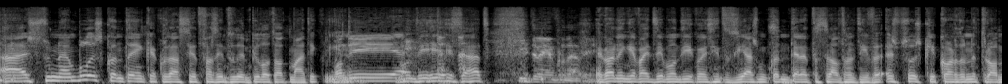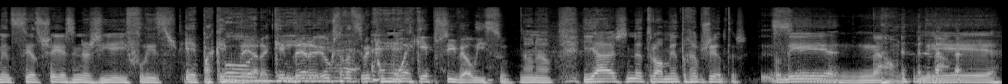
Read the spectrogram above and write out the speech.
Há as sonâmbulas, quando têm que acordar cedo, fazem tudo em piloto automático. Bom E- dia. Bom dia, exato. Sim, também é verdade. Agora ninguém vai dizer bom dia com esse entusiasmo quando der a terceira alternativa. As pessoas que acordam naturalmente cedo, cheias de energia e felizes. É para quem Bom me dera, quem me dera, dia. eu gostava de saber como é que é possível isso. Não, não. E há as naturalmente rabugentas. Bom dia. Não. Bom dia.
